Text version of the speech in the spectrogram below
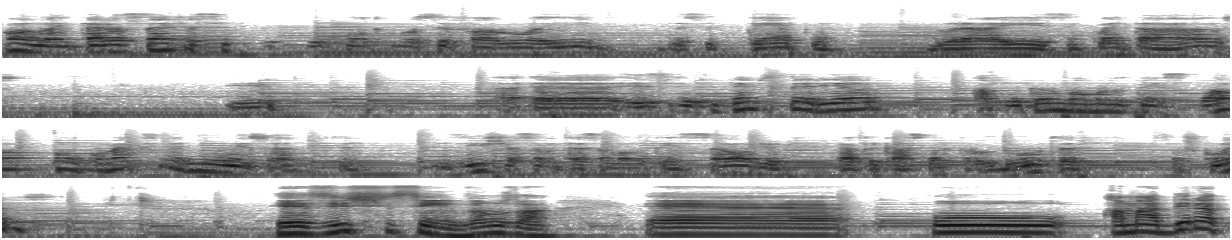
Olha, interessante esse ponto que você falou aí, desse tempo, durar aí 50 anos. E é, esse, esse, tempo seria aplicando uma manutenção, como é que seria isso? Existe essa, essa manutenção de, de aplicação de produtos, essas coisas? Existe sim, vamos lá. É, o, a madeira,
